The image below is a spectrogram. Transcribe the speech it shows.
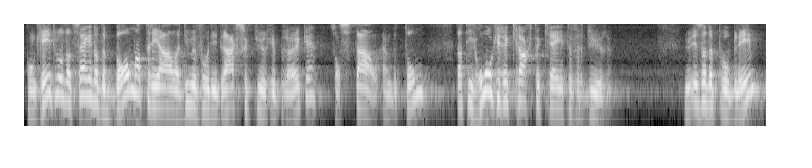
Concreet wil dat zeggen dat de bouwmaterialen die we voor die draagstructuur gebruiken, zoals staal en beton, dat die hogere krachten krijgen te verduren. Nu, is dat een probleem?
